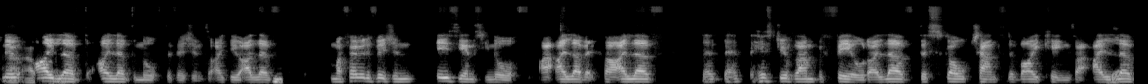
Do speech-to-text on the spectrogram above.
You know, uh, I love I love the North divisions. I do. I love my favorite division is the NFC North. I, I love it. But I love the, the, the, history of Lambeau Field. I love the Skol chant of the Vikings. I, I yeah. love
